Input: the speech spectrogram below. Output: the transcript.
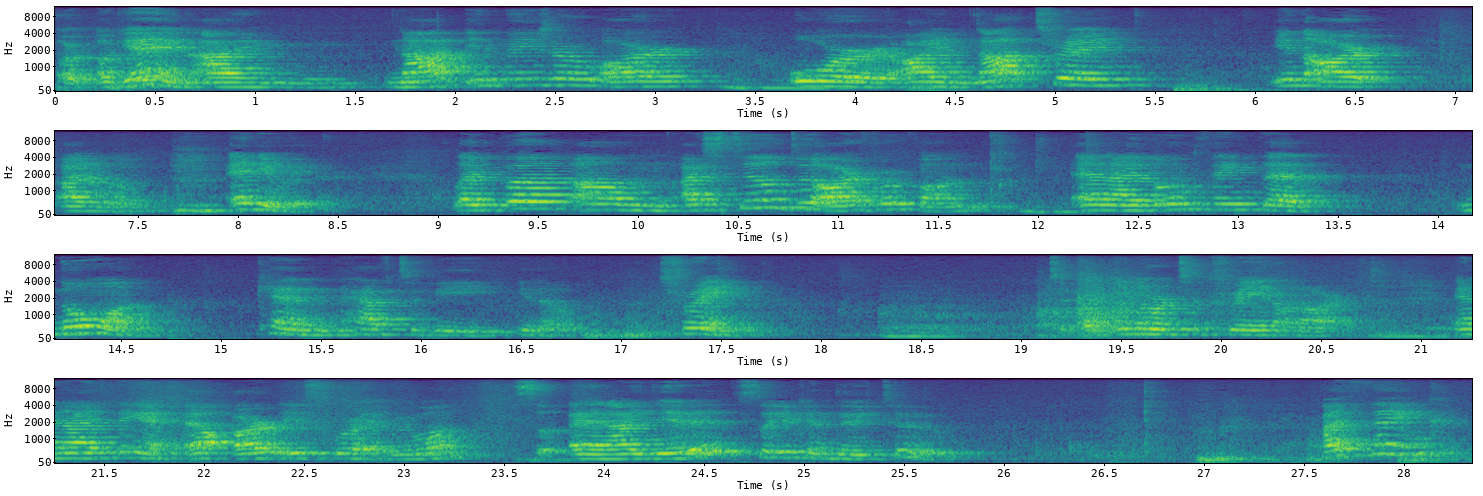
again, I'm not in major art or I'm not trained in art, I don't know, anywhere. Like, but um, I still do art for fun, and I don't think that no one can have to be, you know, trained to, in order to create an art. And I think art is for everyone, so, and I did it, so you can do it too. I think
